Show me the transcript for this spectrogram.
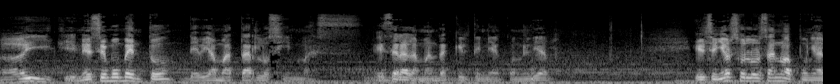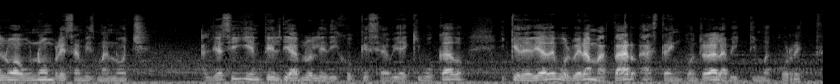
Ay, Y en ese momento debía matarlo sin más. Esa era la manda que él tenía con el diablo. El señor Solórzano apuñaló a un hombre esa misma noche. Al día siguiente el diablo le dijo que se había equivocado y que debía de volver a matar hasta encontrar a la víctima correcta.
